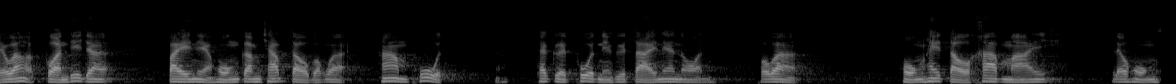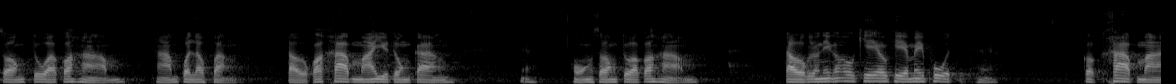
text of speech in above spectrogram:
แต่ว่าก่อนที่จะไปเนี่ยหงกำชับเต่าบอกว่าห้ามพูด ถ้าเกิดพูดเนี่ยคือตายแน่นอน เพราะว่าหงให้เต่าคาบไม้ แล้วหงสองตัวก็หาม หามคนละฝั่ง เต่าก็คาบไม้อยู่ตรงกลางหงสองตัวก็หาม เต่าตัวนี้ก็โอเคโอเคไม่พูด ก็คาบไม้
